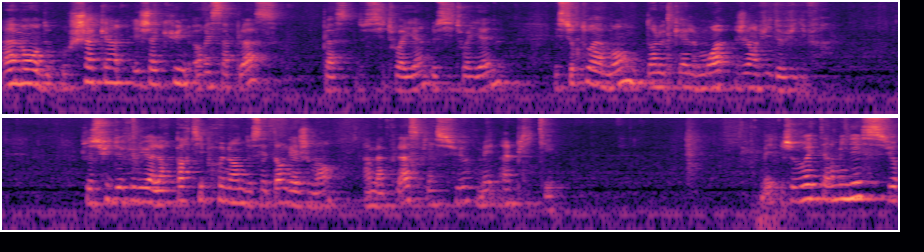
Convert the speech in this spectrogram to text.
un monde où chacun et chacune aurait sa place, place de citoyen, de citoyenne, et surtout un monde dans lequel moi j'ai envie de vivre. Je suis devenue alors partie prenante de cet engagement, à ma place bien sûr, mais impliquée. Mais je voudrais terminer sur,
